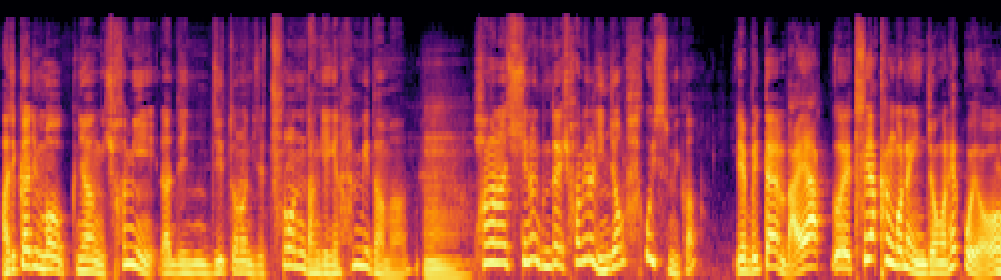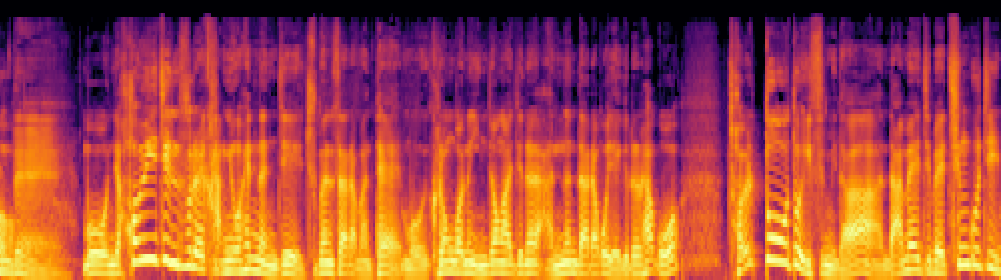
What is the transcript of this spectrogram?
아직까지 뭐 그냥 혐의라든지 또는 이제 추론 단계긴 합니다만 음. 황하나 씨는 근데 혐의를 인정을 하고 있습니까? 예, 일단 마약을 투약한 거는 인정을 했고요. 네. 뭐 이제 허위 진술을 강요했는지 주변 사람한테 뭐 그런 거는 인정하지는 않는다라고 얘기를 하고 절도도 있습니다. 남의 집에 친구 집,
